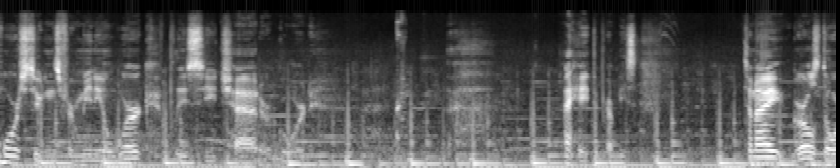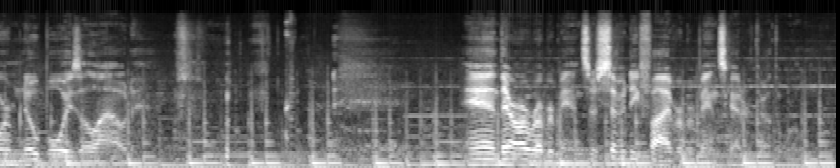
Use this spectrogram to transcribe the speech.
poor students for menial work. Please see Chad or Gord. I hate the preppies. Tonight, girls' dorm, no boys allowed. And there are rubber bands. There's 75 rubber bands scattered throughout the world.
